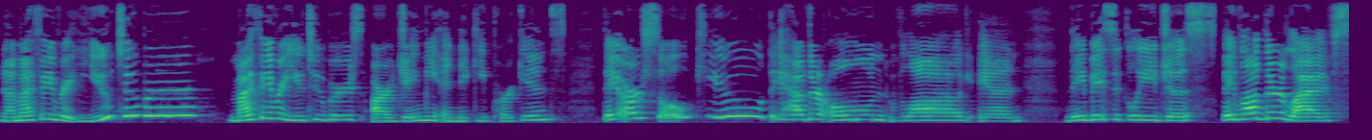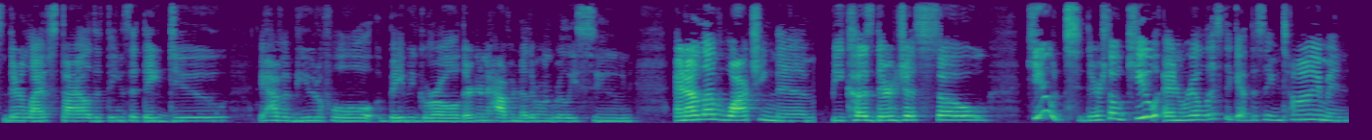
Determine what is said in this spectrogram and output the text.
Now my favorite YouTuber, my favorite YouTubers are Jamie and Nikki Perkins. They are so cute. They have their own vlog and they basically just they vlog their lives, their lifestyle, the things that they do. They have a beautiful baby girl. They're going to have another one really soon. And I love watching them because they're just so cute. They're so cute and realistic at the same time and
